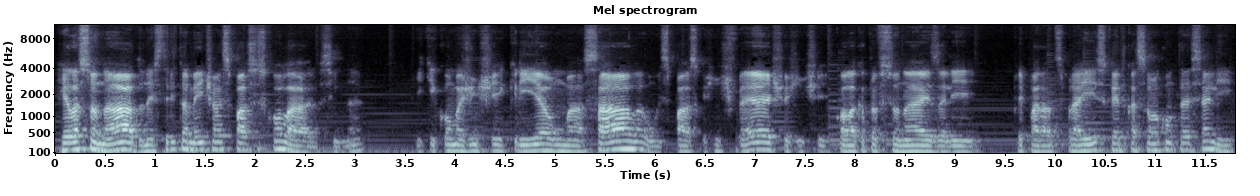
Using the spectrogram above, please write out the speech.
relacionado, né, estritamente ao espaço escolar, assim, né? E que como a gente cria uma sala, um espaço que a gente fecha, a gente coloca profissionais ali preparados para isso, que a educação acontece ali.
